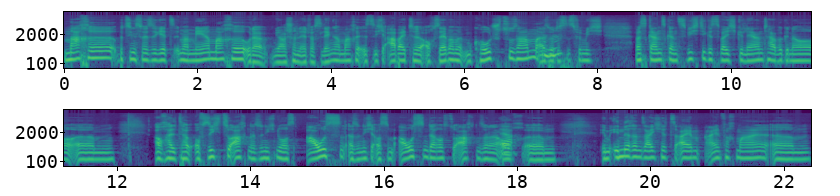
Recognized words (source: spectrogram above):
mache, beziehungsweise jetzt immer mehr mache oder ja schon etwas länger mache, ist, ich arbeite auch selber mit einem Coach zusammen. Also mhm. das ist für mich was ganz, ganz Wichtiges, weil ich gelernt habe, genau ähm, auch halt auf sich zu achten, also nicht nur aus Außen, also nicht aus dem Außen daraus zu achten, sondern ja. auch ähm, im Inneren, sage ich jetzt einem einfach mal. Ähm,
